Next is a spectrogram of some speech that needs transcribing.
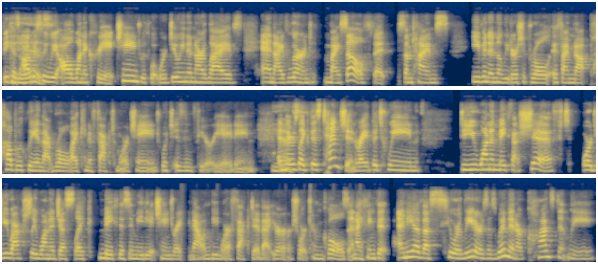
Because it obviously is. we all want to create change with what we're doing in our lives, and I've learned myself that sometimes even in a leadership role, if I'm not publicly in that role, I can affect more change, which is infuriating. Yes. And there's like this tension, right, between do you want to make that shift or do you actually want to just like make this immediate change right now and be more effective at your short-term goals? And i think that any of us who are leaders as women are constantly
